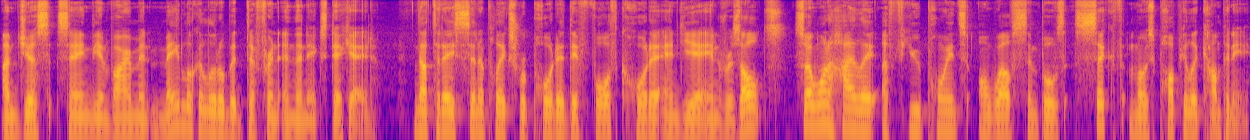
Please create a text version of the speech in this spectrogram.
I'm just saying the environment may look a little bit different in the next decade. Now, today Cineplex reported their fourth quarter and year end results, so I want to highlight a few points on Wealthsimple's sixth most popular company.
